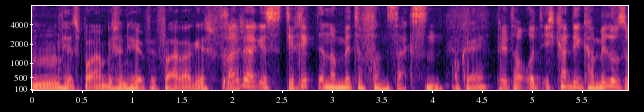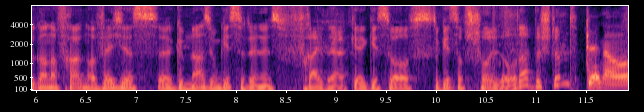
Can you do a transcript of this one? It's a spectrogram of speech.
Hm, jetzt brauche ich ein bisschen Hilfe. Freiberg ist. Freiberg ist direkt in der Mitte von Sachsen. Okay. Peter. Und ich kann den Camillo sogar noch fragen, auf welches äh, Gymnasium gehst du denn in Freiberg? Gehst du aufs, du gehst auf Scholl, oder? Bestimmt? Genau.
